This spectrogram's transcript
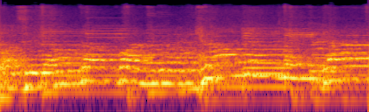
Còn gì đâu đã qua rồi Không những mình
